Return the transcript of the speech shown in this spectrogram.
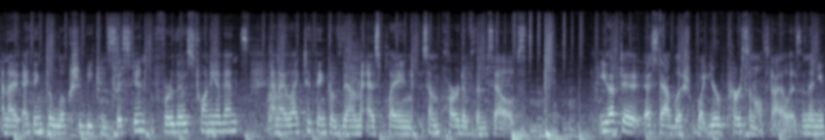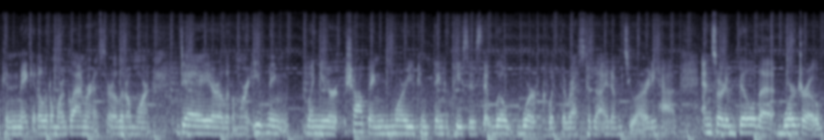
And I, I, think the look should be consistent for those 20 events, and I like to think of them as playing some part of themselves. You have to establish what your personal style is, and then you can make it a little more glamorous or a little more day or a little more evening. When you're shopping, the more you can think of pieces that will work with the rest of the items you already have, and sort of build a wardrobe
